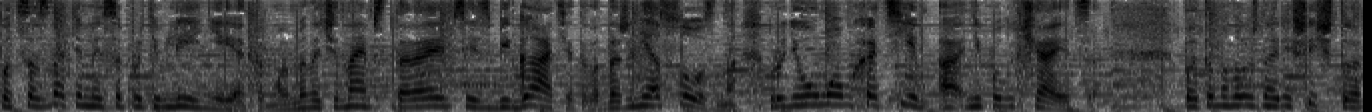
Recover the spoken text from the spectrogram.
подсознательное сопротивление этому, и мы начинаем стараемся избегать этого, даже неосознанно. Вроде умом хотим, а не получается. Поэтому нужно решить, что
